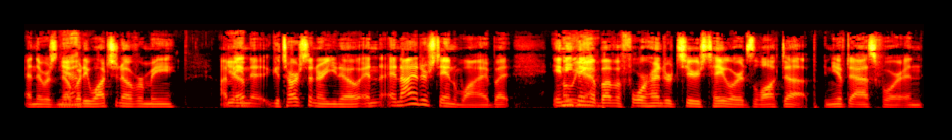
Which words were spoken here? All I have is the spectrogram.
and there was Yeah. nobody watching over me. I Yep. mean, Guitar Center, you know, and and I understand why, but anything yeah. above a 400 series Taylor, it's locked up, and you have to ask for it, and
